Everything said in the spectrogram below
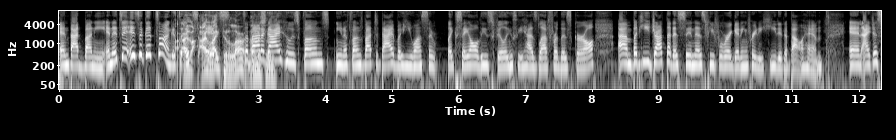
and Bad Bunny, and it's a, it's a good song. It's, Uh-huh. I it's I liked it's- it a lot, It's about honestly. a guy whose phone's you know phone's about to die, but he wants to like say all these feelings he has left for this girl. Um, but he dropped that as soon as people were getting pretty heated about him. And I just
